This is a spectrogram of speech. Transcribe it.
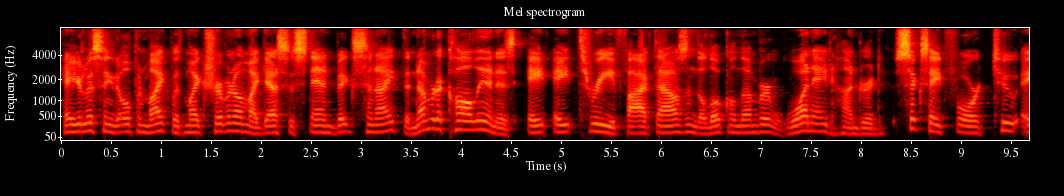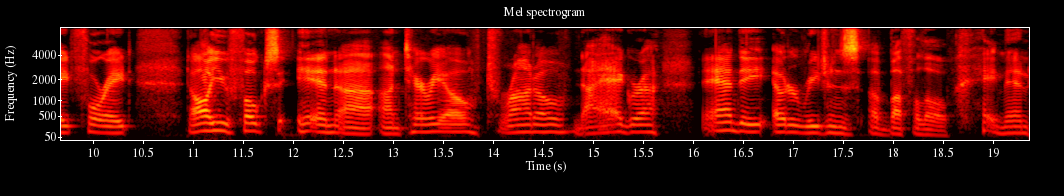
Hey, you're listening to Open Mic with Mike Sherbino. My guest is Stan Biggs tonight. The number to call in is 883 5000. The local number 1 800 684 2848. To all you folks in uh, Ontario, Toronto, Niagara, and the outer regions of Buffalo. Hey, man,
